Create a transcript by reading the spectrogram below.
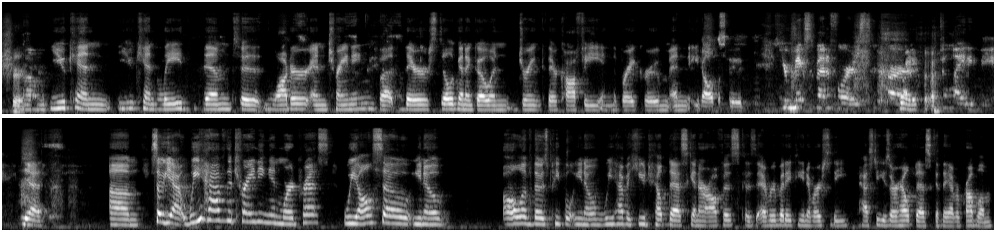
Sure. Um, you can you can lead them to water and training, but they're still going to go and drink their coffee in the break room and eat all the food. Your mixed metaphors are Right. delighting me. Yes. Um, so yeah, we have the training in WordPress. We also, you know, all of those people, you know, we have a huge help desk in our office because everybody at the university has to use our help desk if they have a problem.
